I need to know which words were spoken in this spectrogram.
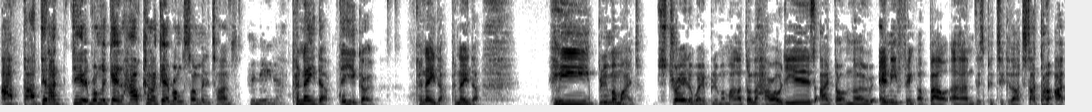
Ah, ah, did I get it wrong again? How can I get it wrong so many times? Pineda. Pineda. There you go. Pineda. Pineda. He blew my mind. Straight away blew my mind. I don't know how old he is. I don't know anything about um, this particular artist. I don't. I,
